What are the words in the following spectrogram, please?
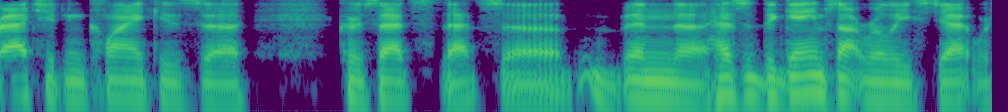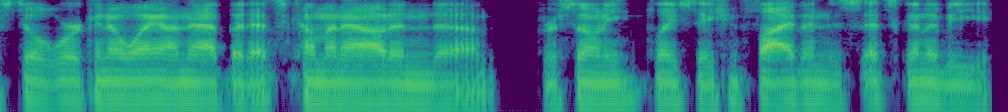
Ratchet and Clank is, uh, of course, that's that's uh, been uh, has the game's not released yet. We're still working away on that, but that's coming out, and uh, for Sony PlayStation Five, and it's, that's going to be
